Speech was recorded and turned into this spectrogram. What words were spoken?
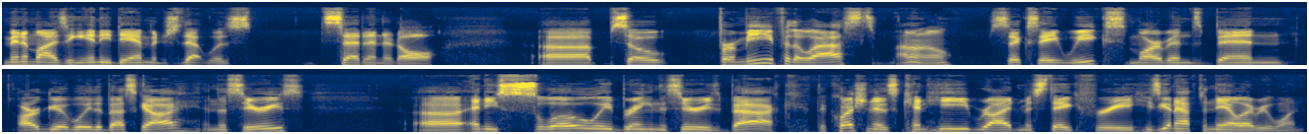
minimizing any damage that was set in at all. Uh, so for me, for the last I don't know six eight weeks, Marvin's been arguably the best guy in the series, uh, and he's slowly bringing the series back. The question is, can he ride mistake free? He's going to have to nail everyone.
